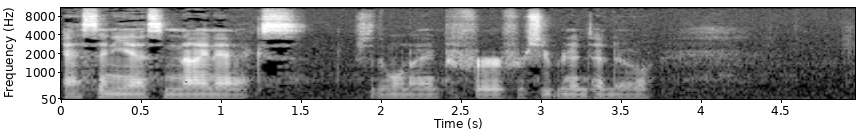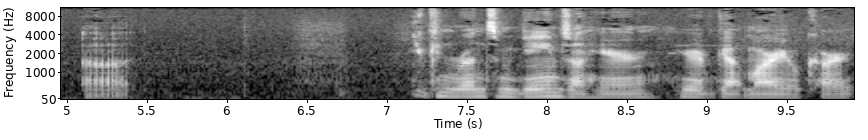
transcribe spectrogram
SNES 9X, which is the one I prefer for Super Nintendo. Uh, you can run some games on here. Here I've got Mario Kart.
